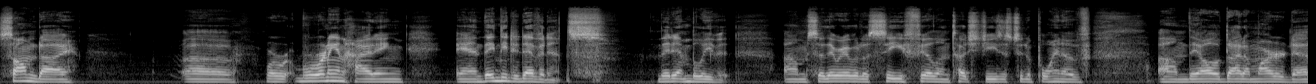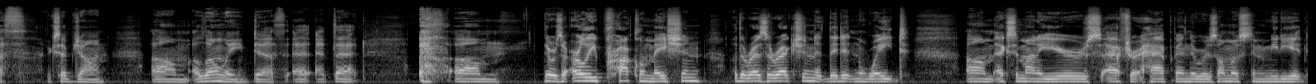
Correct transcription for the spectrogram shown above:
him die, uh, were, running and hiding, and they needed evidence. They didn't believe it. Um, so they were able to see, feel, and touch Jesus to the point of um, they all died a martyr death, except John, um, a lonely death at, at that. there was an early proclamation of the resurrection. That They didn't wait um, X amount of years after it happened. There was almost an immediate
